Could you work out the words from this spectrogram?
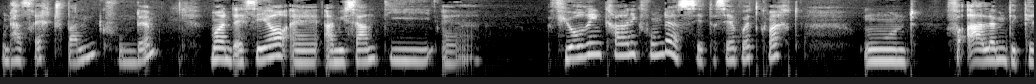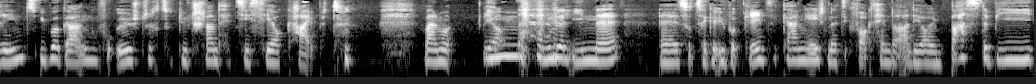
und habe es recht spannend gefunden. Wir haben eine sehr äh, amüsante äh, Führerin gefunden, also sie hat das sehr gut gemacht. Und vor allem der Grenzübergang von Österreich zu Deutschland hat sie sehr gehypt. Weil man Ja. im Tunnel innen äh, sozusagen über die Grenze gegangen ist und hat sie gefragt, haben da alle euren Pass dabei?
